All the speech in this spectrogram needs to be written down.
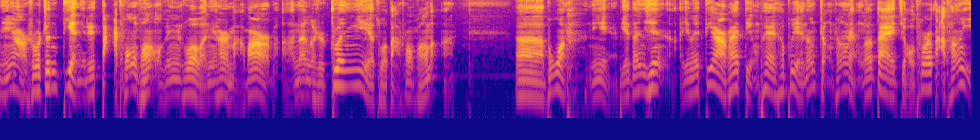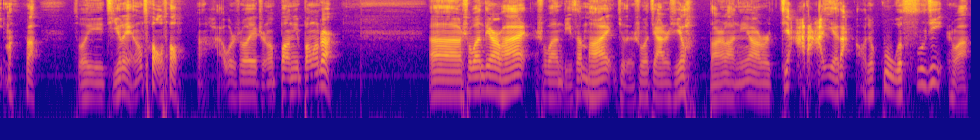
您要是说真惦记这大床房，我跟您说吧，您还是马八二吧啊，那个是专业做大床房的啊。呃，不过呢，你也别担心啊，因为第二排顶配它不也能整成两个带脚托大躺椅嘛，是吧？所以急了也能凑凑啊。海沃车也只能帮您帮到这儿。呃，说完第二排，说完第三排，就得说驾驶席了。当然了，您要是家大业大，我就雇个司机是吧？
